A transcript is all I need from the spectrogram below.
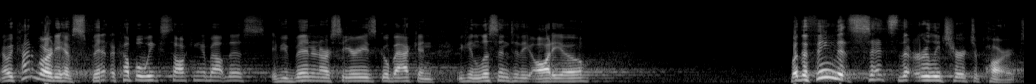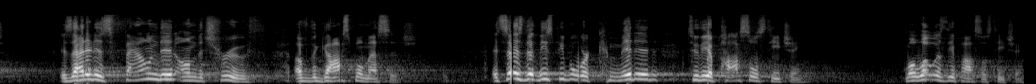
Now, we kind of already have spent a couple weeks talking about this. If you've been in our series, go back and you can listen to the audio. But the thing that sets the early church apart is that it is founded on the truth of the gospel message. It says that these people were committed to the apostles' teaching. Well, what was the apostles' teaching?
